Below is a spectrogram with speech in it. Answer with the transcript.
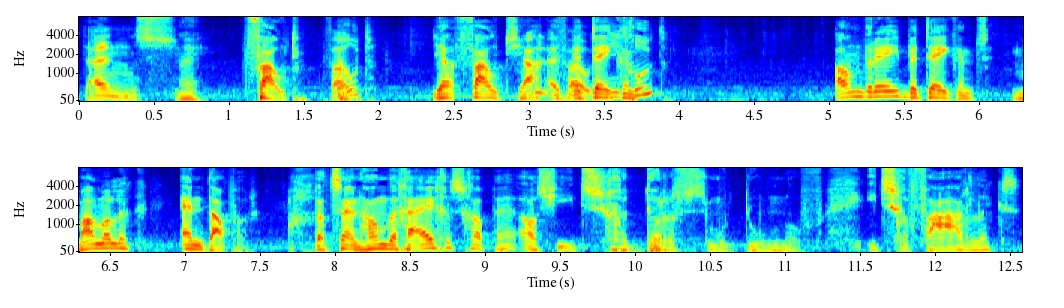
Dans. Nee. Fout. Fout? Ja, fout, ja. Het betekent... Niet goed? André betekent mannelijk en dapper. Dat zijn handige eigenschappen, hè? Als je iets gedurfs moet doen of iets gevaarlijks.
